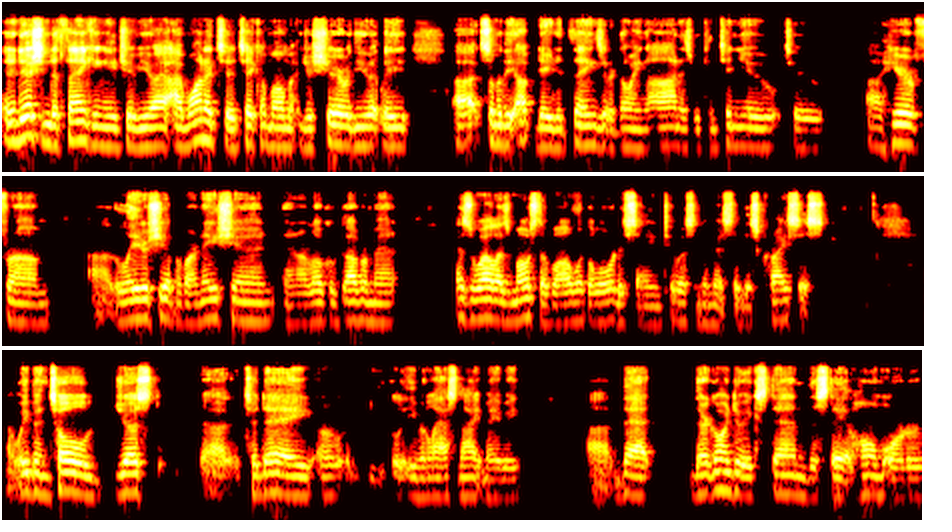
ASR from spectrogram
In addition to thanking each of you, I, I wanted to take a moment and just share with you at least uh, some of the updated things that are going on as we continue to uh, hear from uh, the leadership of our nation and our local government, as well as most of all what the Lord is saying to us in the midst of this crisis. Uh, we've been told just uh, today, or even last night maybe, uh, that they're going to extend the stay at home order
